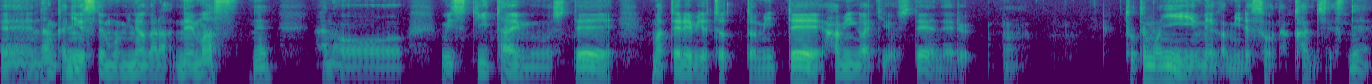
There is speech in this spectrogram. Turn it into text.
えー、なんかニュースでも見ながら寝ますね。あのー、ウイスキータイムをして、まあ、テレビをちょっと見て歯磨きをして寝る、うん、とてもいい夢が見れそうな感じですね。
